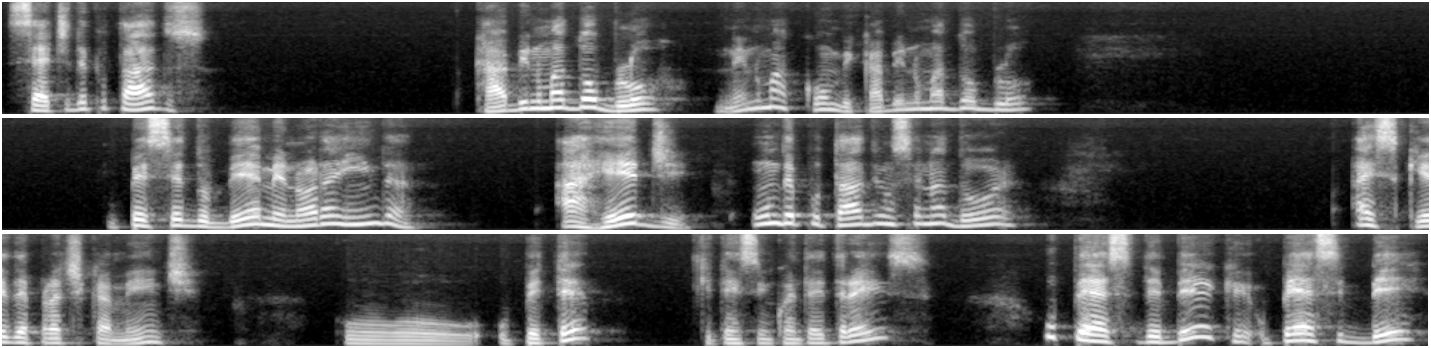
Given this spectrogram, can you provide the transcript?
Sete deputados. Cabe numa doblô, nem numa Kombi, cabe numa doblô. O PC do B é menor ainda. A rede, um deputado e um senador. A esquerda é praticamente o, o PT, que tem 53, O PSDB, o PSB,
